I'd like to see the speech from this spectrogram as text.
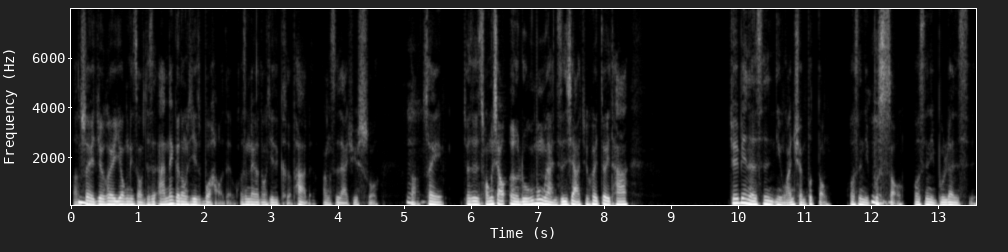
啊，嗯。所以就会用一种就是啊那个东西是不好的，或是那个东西是可怕的方式来去说啊嗯，所以就是从小耳濡目染之下，就会对他就会变得是你完全不懂，或是你不嗯。熟，或是你不认识。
